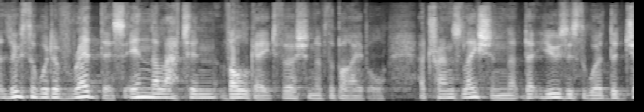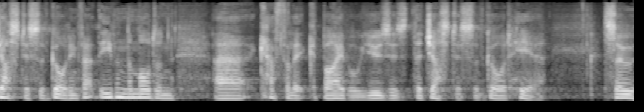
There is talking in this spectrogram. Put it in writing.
Luther would have read this in the Latin Vulgate version of the Bible, a translation that, that uses the word the justice of God. In fact, even the modern uh, Catholic Bible uses the justice of God here. So,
